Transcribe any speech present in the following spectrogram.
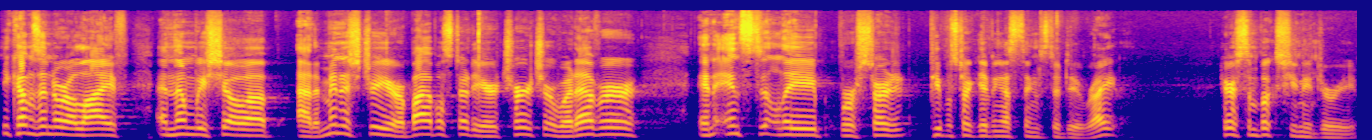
He comes into our life, and then we show up at a ministry or a Bible study or church or whatever, and instantly we're started, people start giving us things to do, right? Here are some books you need to read.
